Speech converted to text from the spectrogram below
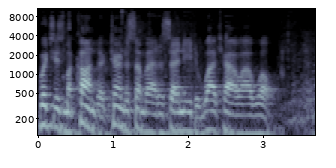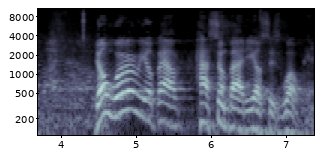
which is my conduct. Turn to somebody and say, I need to watch how I walk. Don't worry about how somebody else is walking.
